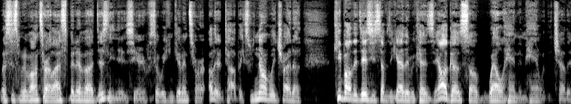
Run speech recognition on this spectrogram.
let's just move on to our last bit of uh, Disney news here, so we can get into our other topics. We normally try to keep all the Disney stuff together because it all goes so well hand in hand with each other.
